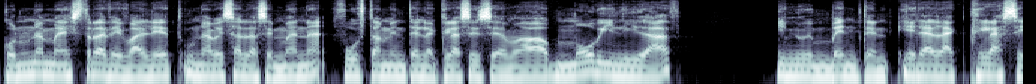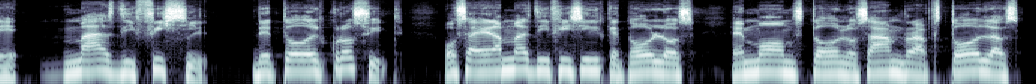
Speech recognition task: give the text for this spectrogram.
con una maestra de ballet una vez a la semana. Justamente la clase se llamaba movilidad. Y no inventen, era la clase más difícil de todo el CrossFit. O sea, era más difícil que todos los MOMs, todos los AMRAPs, todos los,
